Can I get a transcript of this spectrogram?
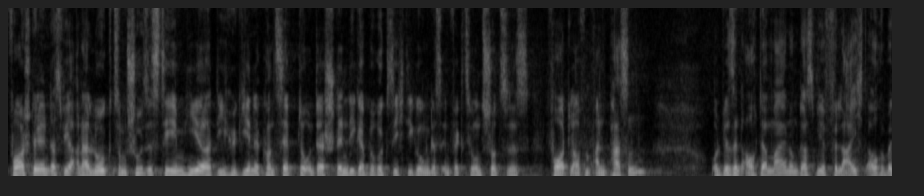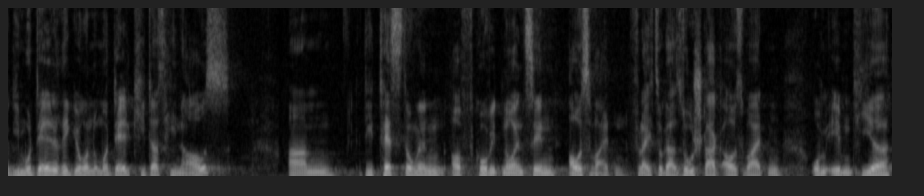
vorstellen, dass wir analog zum Schulsystem hier die Hygienekonzepte unter ständiger Berücksichtigung des Infektionsschutzes fortlaufend anpassen. Und wir sind auch der Meinung, dass wir vielleicht auch über die Modellregionen und Modellkitas hinaus die Testungen auf Covid-19 ausweiten, vielleicht sogar so stark ausweiten, um eben hier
